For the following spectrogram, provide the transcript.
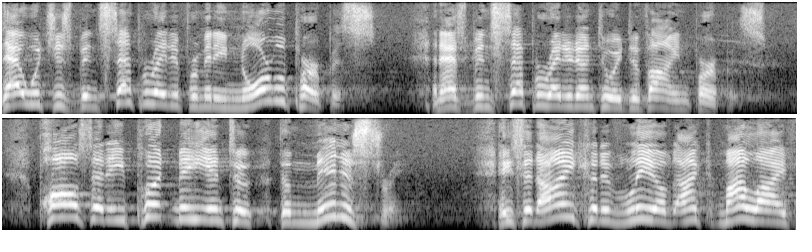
that which has been separated from any normal purpose and has been separated unto a divine purpose. Paul said he put me into the ministry. He said, I could have lived, I, my life,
